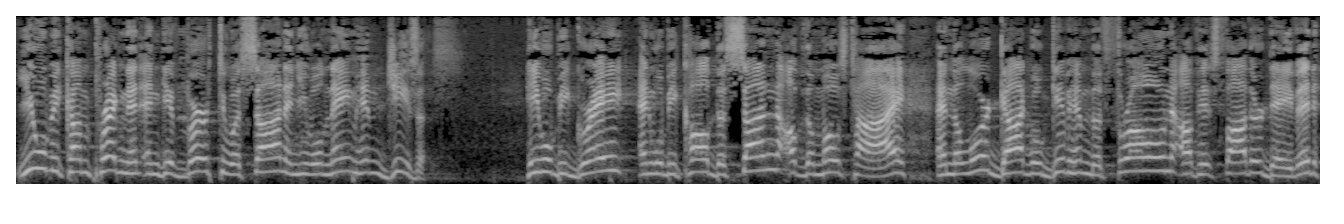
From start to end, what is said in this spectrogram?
you will become pregnant and give birth to a son, and you will name him Jesus. He will be great and will be called the Son of the Most High, and the Lord God will give him the throne of his father David,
